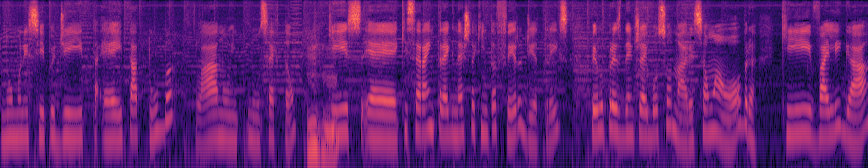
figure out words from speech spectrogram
no município de Ita, é, Itatuba, lá no, no Sertão, uhum. que, é, que será entregue nesta quinta-feira, dia 3, pelo presidente Jair Bolsonaro. Essa é uma obra que vai ligar,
